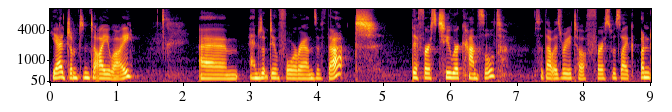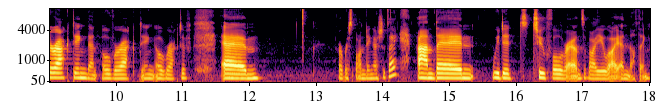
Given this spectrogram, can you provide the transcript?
yeah jumped into IUI. Um, ended up doing four rounds of that. The first two were cancelled, so that was really tough. First was like underacting, then overacting, overactive, um, or responding, I should say, and then we did two full rounds of IUI and nothing.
